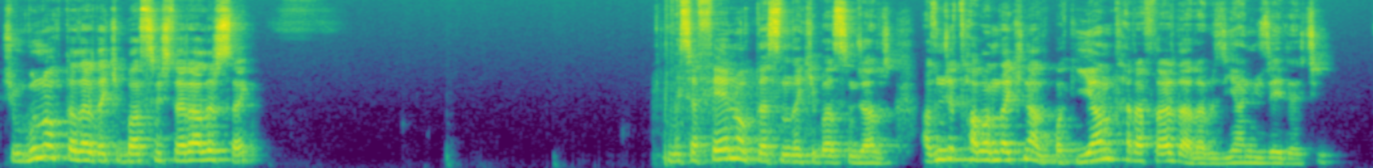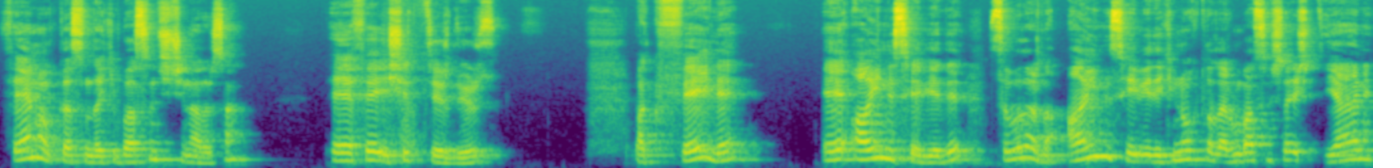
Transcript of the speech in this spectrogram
Şimdi bu noktalardaki basınçları alırsak mesela F noktasındaki basıncı alırız. Az önce tabandakini aldık. Bak yan tarafları da alırız yan yüzeyler için. F noktasındaki basınç için alırsan EF eşittir diyoruz. Bak F ile E aynı seviyede. Sıvılarda aynı seviyedeki noktaların basınçları eşit. Yani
